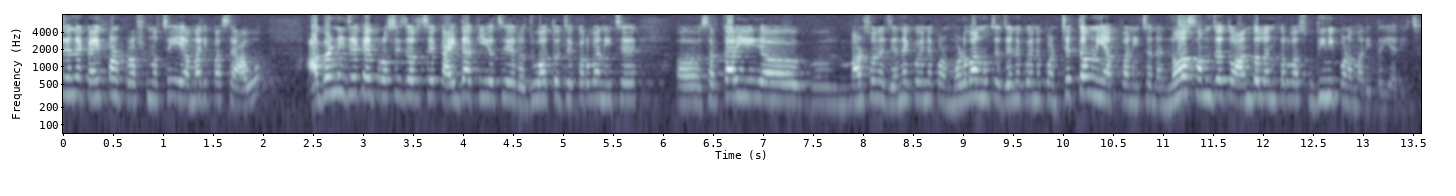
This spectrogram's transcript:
જેને કંઈ પણ પ્રશ્નો છે એ અમારી પાસે આવો. આગળની જે કંઈ પ્રોસિજર છે કાયદાકીય છે રજૂઆતો જે કરવાની છે સરકારી માણસોને જેને કોઈને પણ મળવાનું છે જેને કોઈને પણ ચેતવણી આપવાની છે અને ન સમજે તો આંદોલન કરવા સુધીની પણ અમારી તૈયારી છે.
